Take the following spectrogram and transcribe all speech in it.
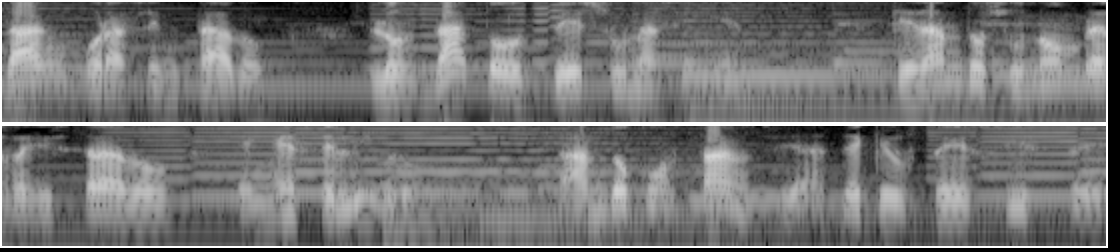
dan por asentado los datos de su nacimiento, quedando su nombre registrado en ese libro, dando constancia de que usted existe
